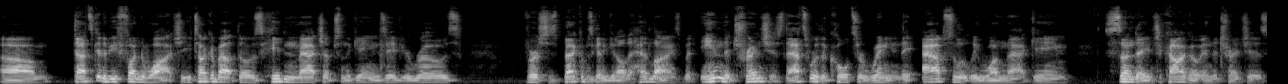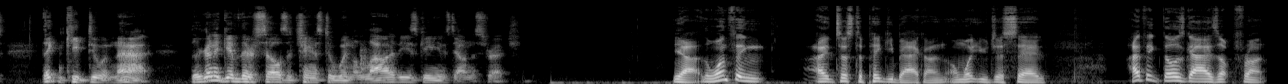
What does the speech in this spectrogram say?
Um, that's going to be fun to watch. You talk about those hidden matchups in the game. Xavier Rhodes versus Beckham's going to get all the headlines, but in the trenches, that's where the Colts are winning. They absolutely won that game Sunday in Chicago in the trenches. They can keep doing that. They're going to give themselves a chance to win a lot of these games down the stretch. Yeah, the one thing I just to piggyback on on what you just said, I think those guys up front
